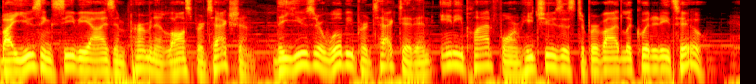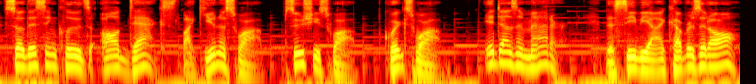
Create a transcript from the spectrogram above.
By using CVI's impermanent loss protection, the user will be protected in any platform he chooses to provide liquidity to. So this includes all DEX like Uniswap, SushiSwap, QuickSwap. It doesn't matter. The CVI covers it all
